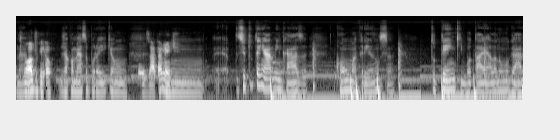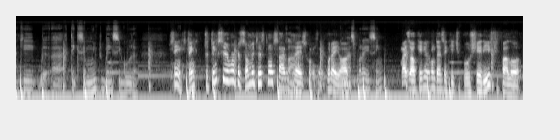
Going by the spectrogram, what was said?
Né? Óbvio que não. Já começa por aí, que é um, Exatamente. um- é, se tu tem arma em casa com uma criança, tu tem que botar ela num lugar que eh, tem que ser muito bem segura. Sim, tu tem, que- tu tem que ser uma pessoa muito responsável Claro. pra isso, começando por aí, óbvio. Mas por aí, sim. Mas ó, o que que acontece aqui? Tipo, o xerife falou.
